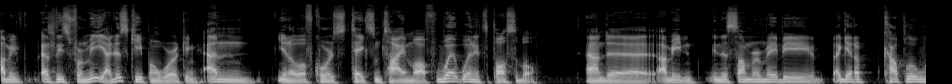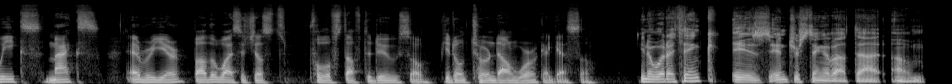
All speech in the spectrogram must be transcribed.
I mean, at least for me, I just keep on working, and you know, of course, take some time off when, when it's possible. And uh, I mean, in the summer, maybe I get a couple of weeks max every year, but otherwise, it's just full of stuff to do. So you don't turn down work, I guess. So You know, what I think is interesting about that, um,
